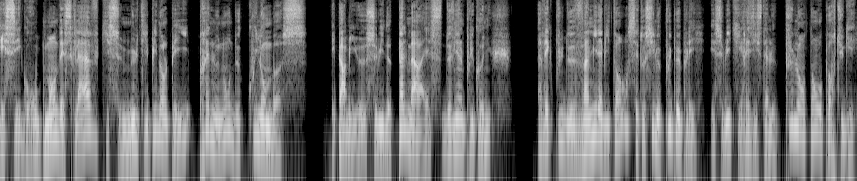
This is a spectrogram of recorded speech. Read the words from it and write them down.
Et ces groupements d'esclaves qui se multiplient dans le pays prennent le nom de quilombos. Et parmi eux, celui de Palmarès devient le plus connu. Avec plus de 20 000 habitants, c'est aussi le plus peuplé et celui qui résista le plus longtemps aux Portugais.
